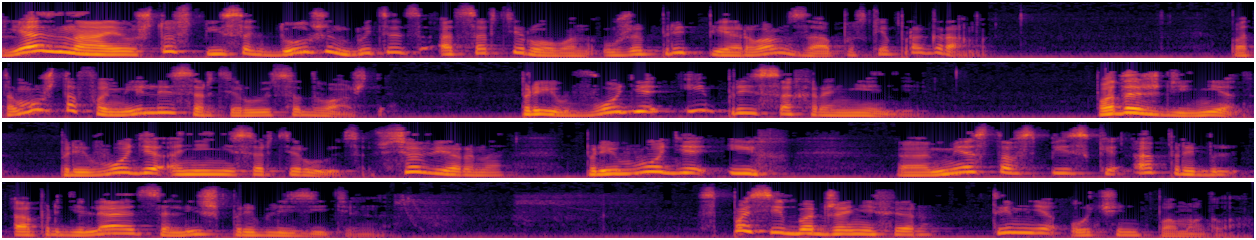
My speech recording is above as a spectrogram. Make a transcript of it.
Я знаю, что список должен быть отсортирован уже при первом запуске программы. Потому что фамилии сортируются дважды. При вводе и при сохранении. Подожди, нет. При вводе они не сортируются. Все верно. При вводе их э, место в списке определяется лишь приблизительно. Спасибо, Дженнифер. Ты мне очень помогла.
